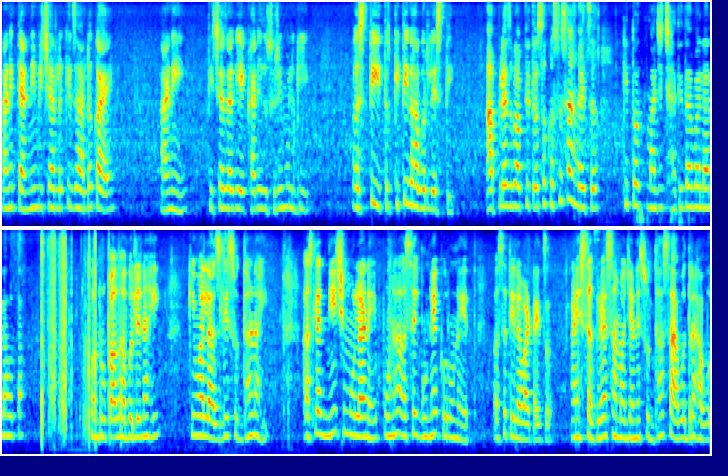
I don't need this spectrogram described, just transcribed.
आणि त्यांनी विचारलं की झालं काय? आणि तिच्या जागी एखादी दुसरी मुलगी असती तर किती घाबरली असती. आपल्याच बाबतीत असं कसं सांगायचं की तो माझी छाती दाबायला आला होता? पण रूपा घाबरली नाही. किंवा लाजलीसुद्धा नाही. असल्या नीच मुलाने पुन्हा असे गुन्हे करू नयेत असं तिला वाटायचं. आणि सगळ्या समाजाने सुद्धा सावध राहावं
